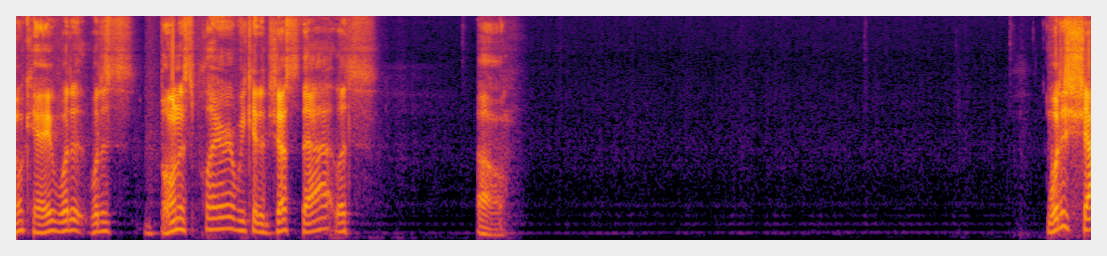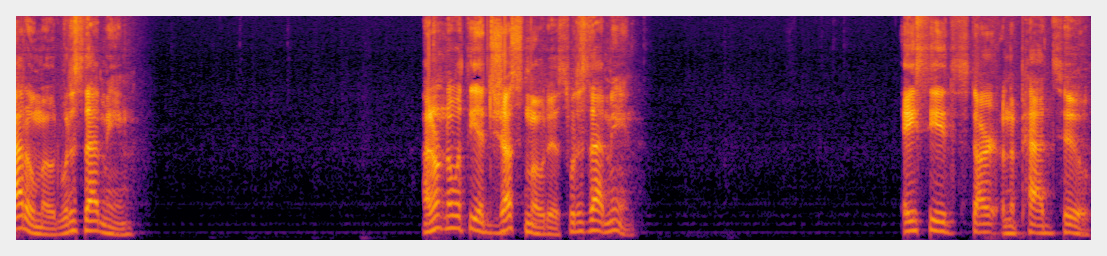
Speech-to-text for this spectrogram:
Okay, what is what is bonus player? We could adjust that. Let's Oh. What is shadow mode? What does that mean? I don't know what the adjust mode is. What does that mean? AC start on the pad 2.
